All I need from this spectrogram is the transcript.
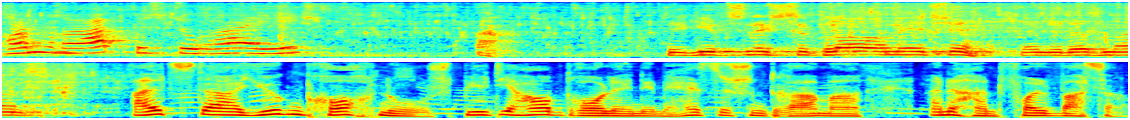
Konrad, bist du reich? Hier gibt's nichts zu klauen, Mädchen, wenn du das meinst. Altstar Jürgen Prochnow spielt die Hauptrolle in dem hessischen Drama Eine Handvoll Wasser.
